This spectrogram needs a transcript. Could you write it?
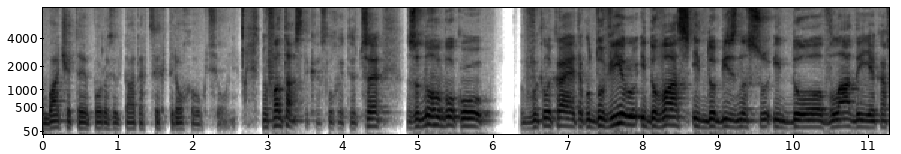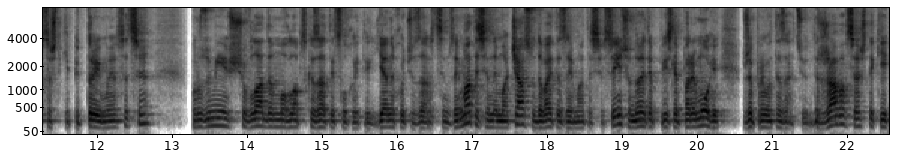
бачити по результатах цих трьох аукціонів. Ну, фантастика. Слухайте, це з одного боку викликає таку довіру і до вас, і до бізнесу, і до влади, яка все ж таки підтримує все це. Розумію, що влада могла б сказати: слухайте, я не хочу зараз цим займатися, нема часу, давайте займатися все іншим. Давайте після перемоги вже приватизацію. Держава все ж таки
